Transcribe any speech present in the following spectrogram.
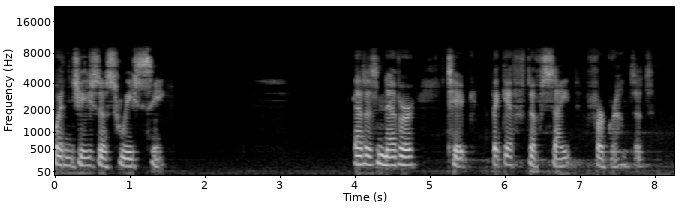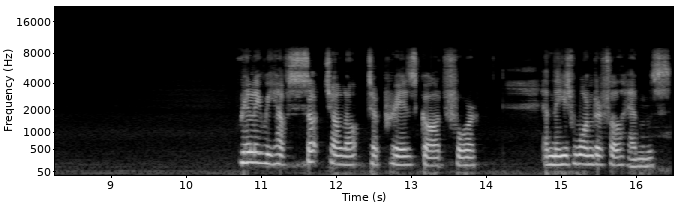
when Jesus we see. Let us never take the gift of sight for granted. Really, we have such a lot to praise God for in these wonderful hymns.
